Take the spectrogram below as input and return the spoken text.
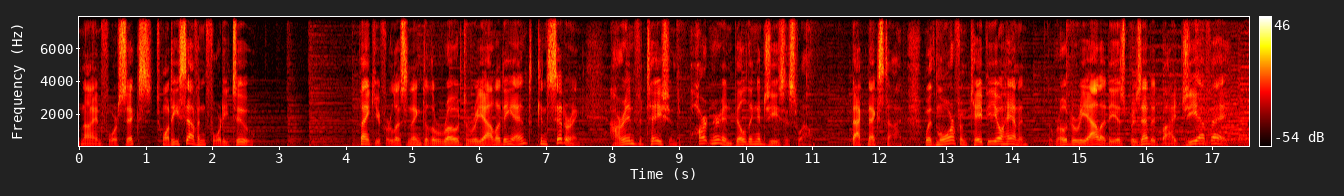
946 2742. Thank you for listening to The Road to Reality and considering our invitation to partner in building a Jesus well. Back next time with more from KP Yohannan the Road to Reality is presented by GFA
